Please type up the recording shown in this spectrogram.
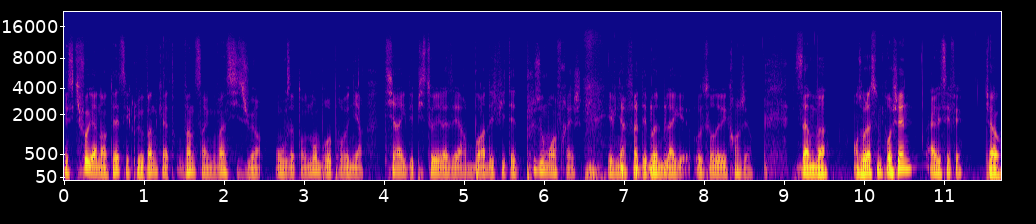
Et ce qu'il faut garder en tête, c'est que le 24, 25, 26 juin, on vous attend nombreux pour venir tirer avec des pistolets laser, boire des fitettes plus ou moins fraîches et venir faire des bonnes blagues autour de l'écran géant. Ça me va. On se voit la semaine prochaine? Allez, c'est fait. Ciao.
